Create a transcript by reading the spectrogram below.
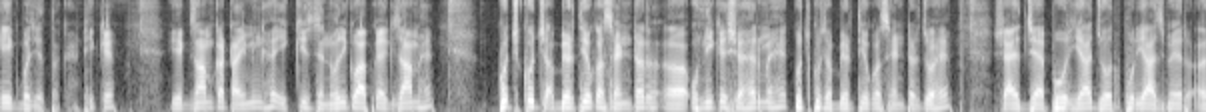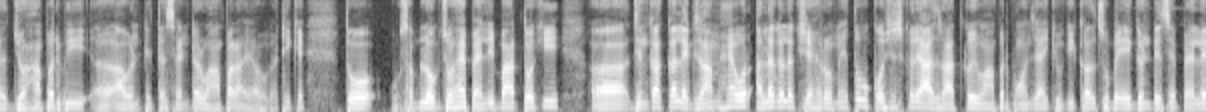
एक बजे तक है, ठीक है? ये एग्ज़ाम का टाइमिंग है, इक्कीस जनवरी को आपका एग्ज़ाम है। कुछ कुछ अभ्यर्थियों का सेंटर उन्हीं के शहर में है कुछ कुछ अभ्यर्थियों का सेंटर जो है, शायद जयपुर या जोधपुर या अजमेर जहाँ पर भी आवंटित है सेंटर वहाँ पर आया होगा, ठीक है? तो सब लोग जो है, पहली बात तो कि जिनका कल एग्ज़ाम है और अलग अलग शहरों में तो वो कोशिश करें आज रात को ही वहाँ पर पहुँच जाए, क्योंकि कल सुबह एक घंटे से पहले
